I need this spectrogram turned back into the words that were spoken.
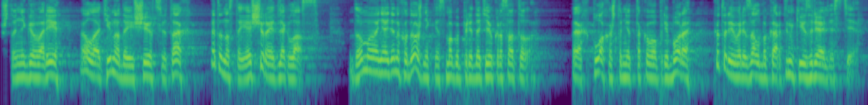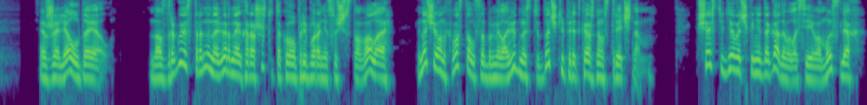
Что не говори, Латина, да еще и в цветах, это настоящий рай для глаз. Думаю, ни один художник не смог бы передать ее красоту. Эх, плохо, что нет такого прибора, который вырезал бы картинки из реальности. Жалел Дейл. Но с другой стороны, наверное, хорошо, что такого прибора не существовало, иначе он хвастался бы миловидностью дочки перед каждым встречным. К счастью, девочка не догадывалась о его мыслях,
